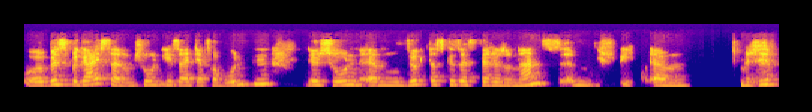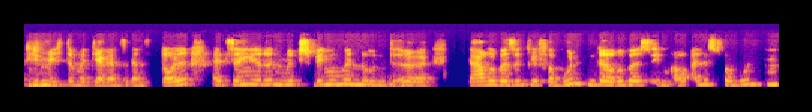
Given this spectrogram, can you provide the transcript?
äh, bist begeistert und schon ihr seid ja verbunden. Schon ähm, wirkt das Gesetz der Resonanz. Ähm, ich, ich ähm, beschäftige mich damit ja ganz ganz doll als Sängerin mit Schwingungen und äh, darüber sind wir verbunden. Darüber ist eben auch alles verbunden.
